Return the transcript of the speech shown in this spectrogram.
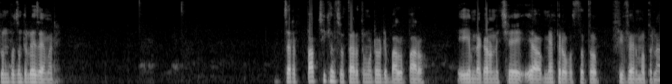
কোন পর্যন্ত লয়ে যায় আমার? যারা পাবজি খেলছো, তারা তো মোটামুটি ভালো পারো। এই গেমটা কারণ হচ্ছে ম্যাপের অবস্থা তো ফ্রি ফায়ার মতো না।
